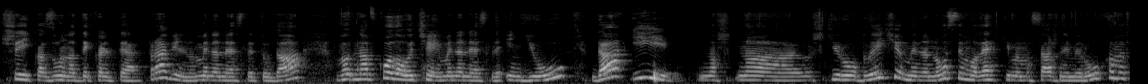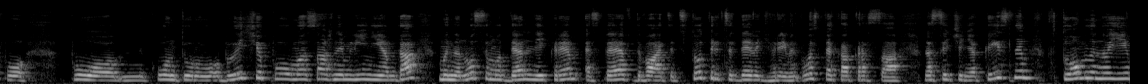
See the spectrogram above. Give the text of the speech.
шийка, зона декольте. Правильно, ми нанесли туди. Навколо очей ми нанесли ін'ю, да? і на шкіру обличчя ми наносимо легкими масажними рухами по. По контуру обличчя по масажним лініям, да, ми наносимо денний крем SPF 20, 139 гривень. Ось така краса. Насичення киснем, втомленої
